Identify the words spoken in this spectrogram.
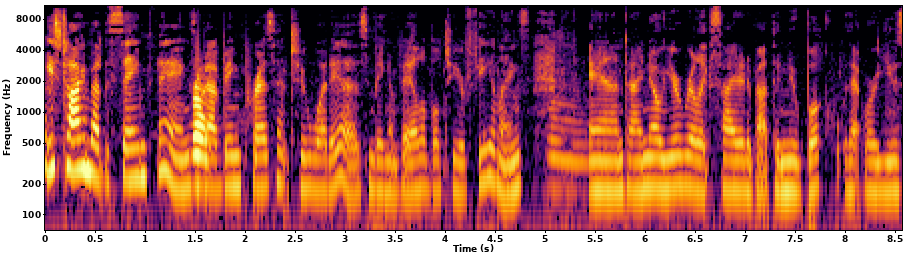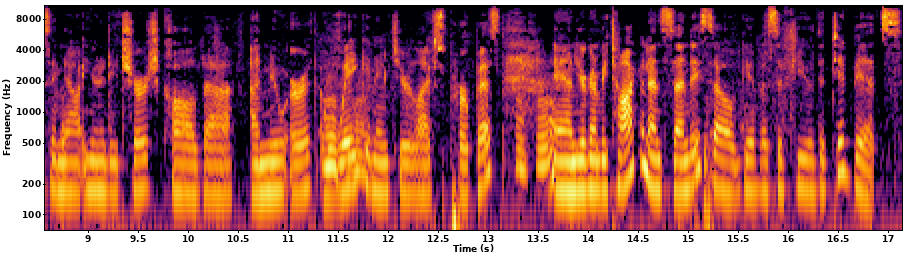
he's talking about the same things Right. about being present to what is and being available to your feelings. Mm. And I know you're really excited about the new book that we're using now at Unity Church called uh, A New Earth Mm-hmm. Awakening to Your Life's Purpose. And you're going to be talking on Sunday, so give us a few of the tidbits.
